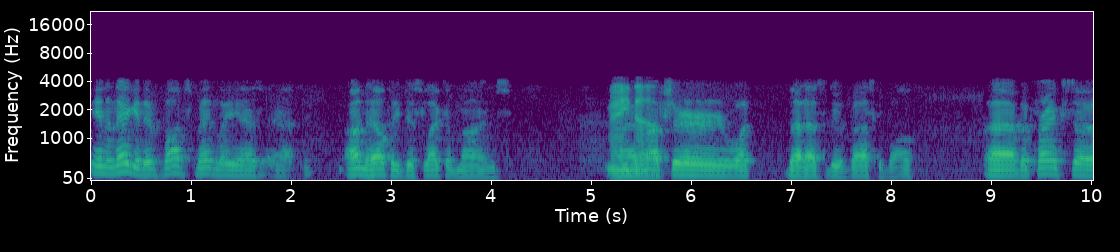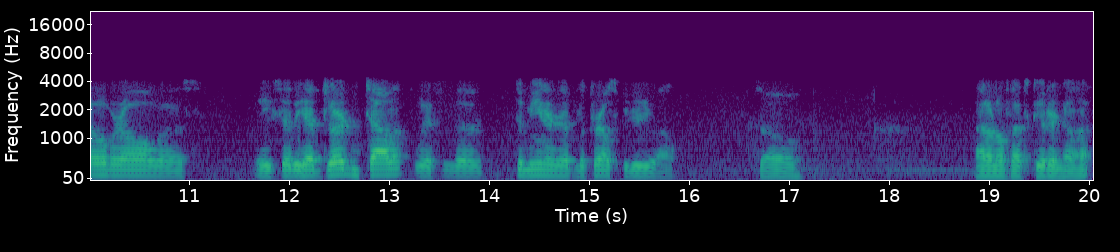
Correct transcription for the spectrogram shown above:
in a negative, Bob Smedley has uh, unhealthy dislike of mimes. Yeah, I'm does. not sure what that has to do with basketball. Uh, but Frank's uh, overall, uh, he said he had Jordan talent with the demeanor of Latrell Sprewell. So I don't know if that's good or not.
